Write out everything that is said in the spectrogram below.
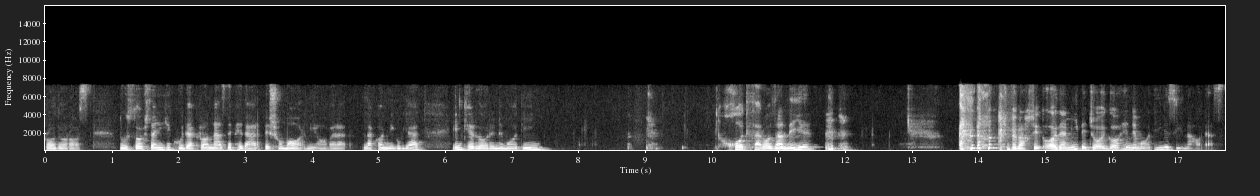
را داراست. دوست داشتنی که کودک را نزد پدر به شمار می آورد لکان می‌گوید این کردار نمادین خود فرازنده ببخشید آدمی به جایگاه نمادین زیرنهاد است.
